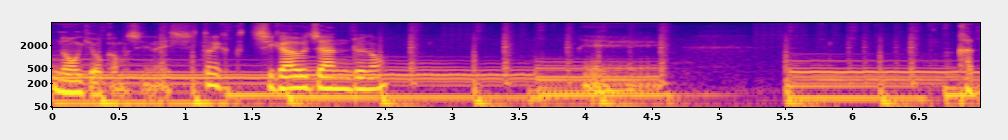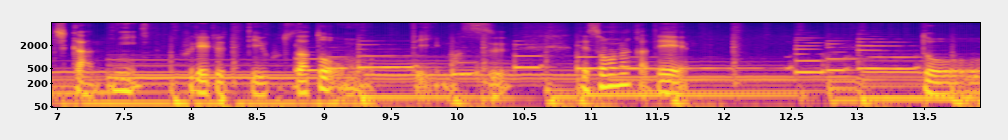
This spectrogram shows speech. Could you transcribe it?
農業かもしれないしとにかく違うジャンルの、えー、価値観に触れるっていうことだと思っています。でその中でと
